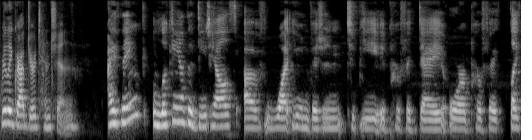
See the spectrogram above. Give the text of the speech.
really grabbed your attention? I think looking at the details of what you envision to be a perfect day or perfect, like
